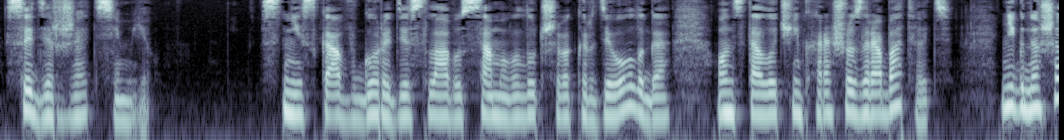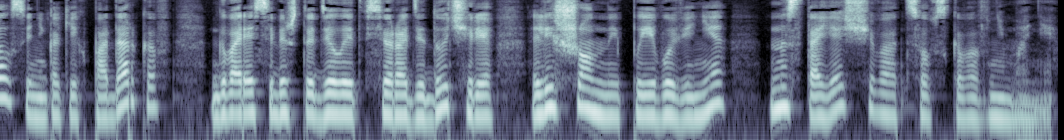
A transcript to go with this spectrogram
содержать семью. Снискав в городе славу самого лучшего кардиолога, он стал очень хорошо зарабатывать, не гнушался никаких подарков, говоря себе, что делает все ради дочери, лишенной по его вине настоящего отцовского внимания.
